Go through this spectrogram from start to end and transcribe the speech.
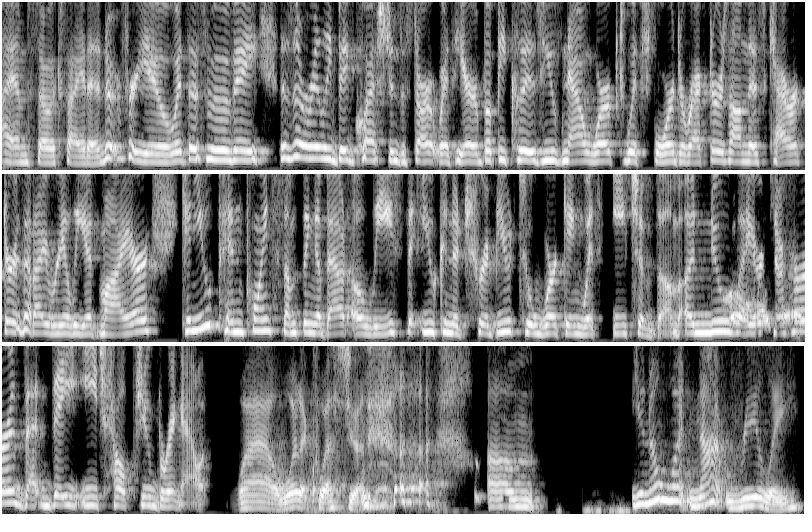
I am so excited for you with this movie. This is a really big question to start with here, but because you've now worked with four directors on this character that I really admire, can you pinpoint something about Elise that you can attribute to working with each of them? A new layer to her that they each helped you bring out? Wow, what a question. um, you know what? Not really,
